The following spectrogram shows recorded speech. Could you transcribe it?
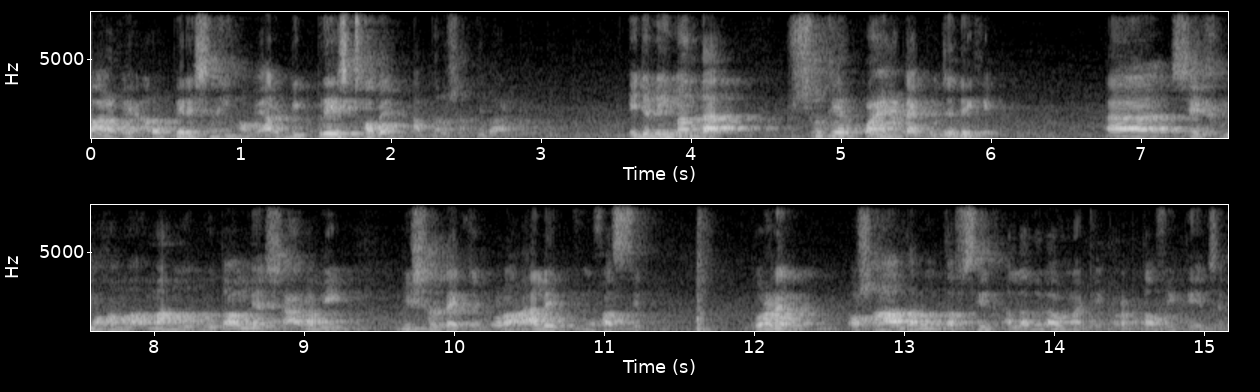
বাড়বে, আরও পেরেশানি হবে, আরও ডিপ্রেসড হবেন, আপনারও শান্তি বাড়বে। এই জন্য ইমানদার সুখের পয়েন্টটা খুঁজে দেখে। শেখ মাহমুদ মুতাউলিয়া শাহ রবি মিশরের একজন বড় আলেম মুফাসির কোরআনের অসাধারণ তাফসির আল্লাহ তালা ওনাকে করার তফিক দিয়েছেন।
